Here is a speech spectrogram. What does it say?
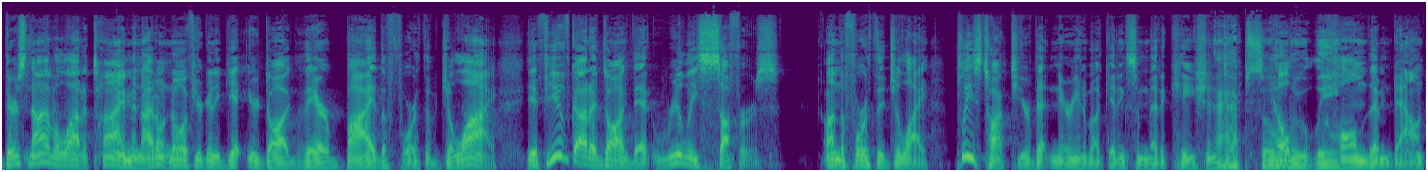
there's not a lot of time, and I don't know if you're going to get your dog there by the 4th of July. If you've got a dog that really suffers on the 4th of July, please talk to your veterinarian about getting some medication to help calm them down.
